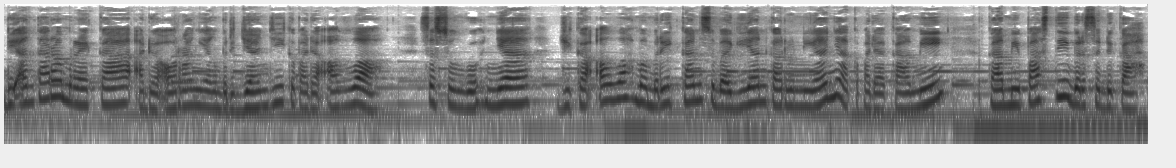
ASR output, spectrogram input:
di antara mereka ada orang yang berjanji kepada Allah Sesungguhnya jika Allah memberikan sebagian karunia-Nya kepada kami, kami pasti bersedekah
